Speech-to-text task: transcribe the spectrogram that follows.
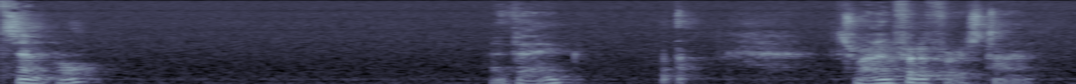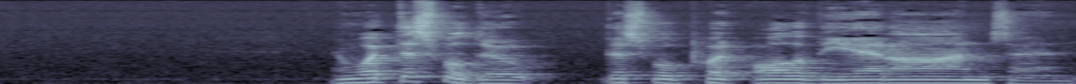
Simple, I think. It's running for the first time. And what this will do, this will put all of the add-ons and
